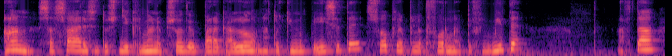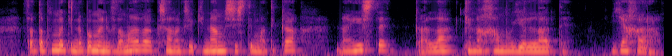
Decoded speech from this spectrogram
Αν σας άρεσε το συγκεκριμένο επεισόδιο παρακαλώ να το κοινοποιήσετε σε όποια πλατφόρμα επιθυμείτε. Αυτά θα τα πούμε την επόμενη εβδομάδα. Ξαναξεκινάμε συστηματικά. Να είστε καλά και να χαμογελάτε. Γεια χαρά.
